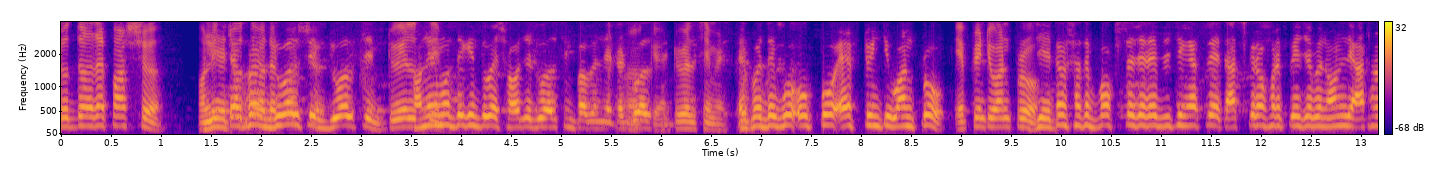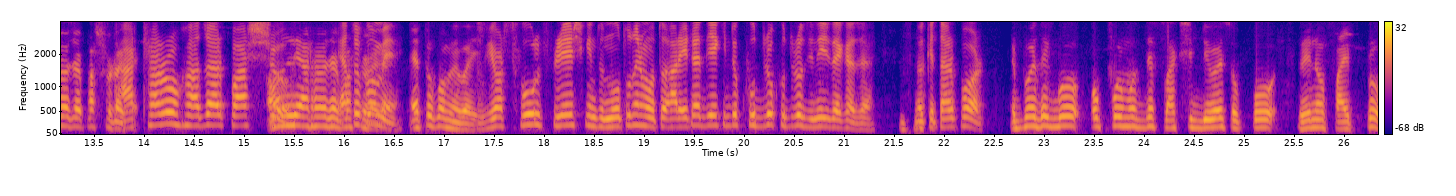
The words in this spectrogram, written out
চোদ্দ হাজার পাঁচশো। এটা আপনার ডুয়াল সিম ডুয়াল সিম সনির মধ্যে কিন্তু ভাই সহজে ডুয়াল সিম পাবেন এটা ডুয়াল সিম ডুয়েল সিমের এরপর দেখব one pro F one pro জি এটার সাথে বক্স চার্জার এভরিথিং আছে। এটা আজকের অফারে পেয়ে যাবেন অনলি আঠারো হাজার পাঁচশো টাকা আঠারো হাজার পাঁচশো। অনলি আঠারো হাজার এত কমে? এত কমে ভাই। ভিউয়ার্স ফুল ফ্রেশ কিন্তু নতুনের মতো। আর এটা দিয়ে কিন্তু ক্ষুদ্র ক্ষুদ্র জিনিস দেখা যায়। ওকে তারপর? এরপরে দেখব ওপ্পোর মধ্যে flagship device Oppo Reno five pro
